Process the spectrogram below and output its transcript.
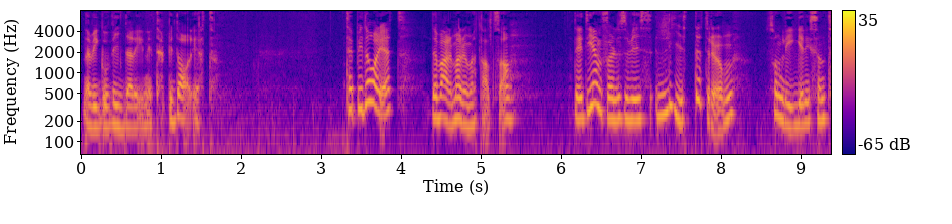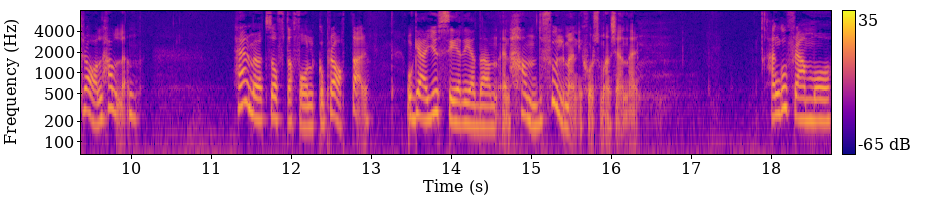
när vi går vidare in i tepidariet. Tepidariet, det varma rummet alltså, det är ett jämförelsevis litet rum som ligger i centralhallen. Här möts ofta folk och pratar och Gaius ser redan en handfull människor som han känner. Han går fram och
